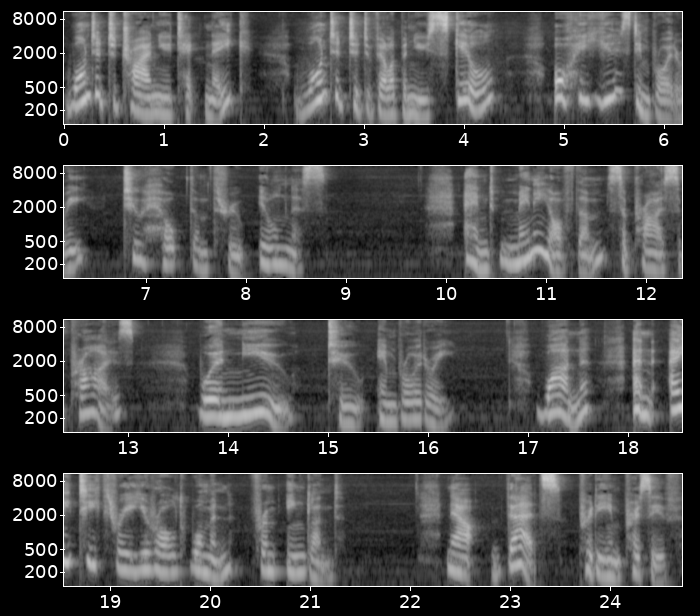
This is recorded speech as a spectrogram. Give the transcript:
wanted to try a new technique, wanted to develop a new skill, or who used embroidery to help them through illness. And many of them, surprise, surprise, were new to embroidery. One, an 83 year old woman from England. Now, that's pretty impressive.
